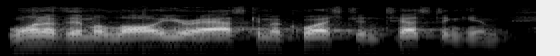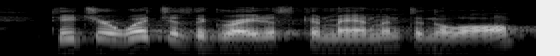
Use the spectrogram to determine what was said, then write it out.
One of them, a lawyer, asked him a question, testing him. Teacher, which is the greatest commandment in the law?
